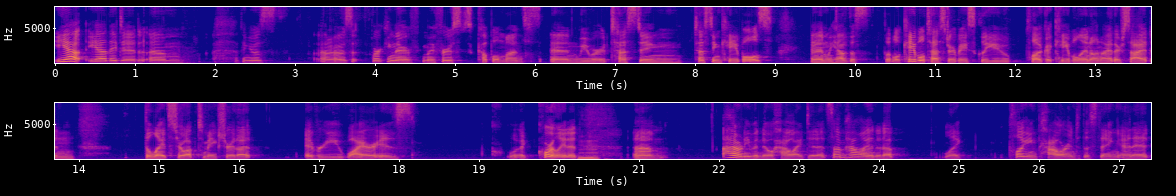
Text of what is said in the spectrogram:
Yeah, yeah, they did. Um, I think it was, I don't know, I was working there my first couple months, and we were testing testing cables, and we have this little cable tester. Basically, you plug a cable in on either side, and the lights show up to make sure that every wire is co- like correlated. Um, I don't even know how I did it. Somehow I ended up like plugging power into this thing, and it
